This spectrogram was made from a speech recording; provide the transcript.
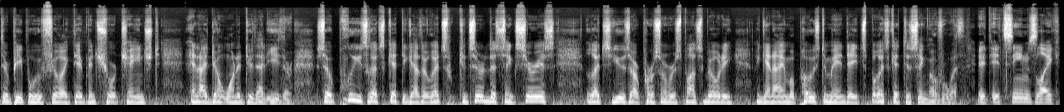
there are people who feel like they've been shortchanged and I don't want to do that either. So please, let's get together. Let's consider this thing serious. Let's use our personal responsibility. Again, I am opposed to mandates, but let's get this thing over with. It, it seems like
